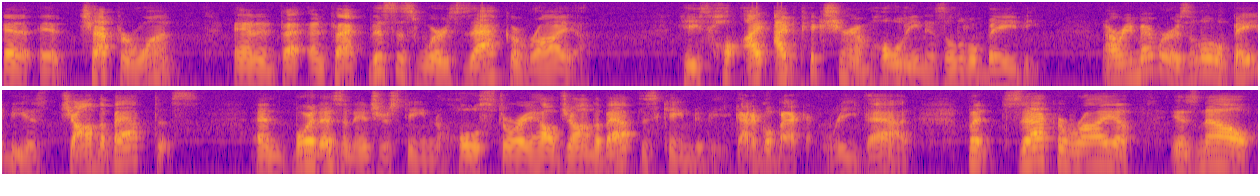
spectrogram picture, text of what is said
at, at chapter 1. And in, fa- in fact, this is where Zechariah, he's I, I picture him holding his little baby. Now remember, his little baby is John the Baptist. And boy, that's an interesting whole story how John the Baptist came to be. Got to go back and read that. But Zechariah is now,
